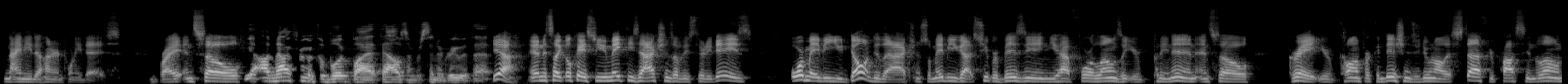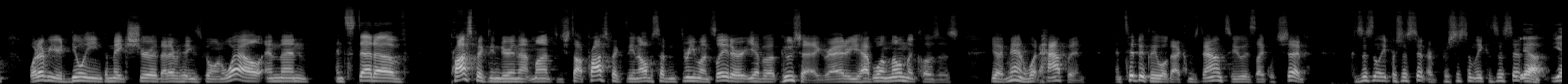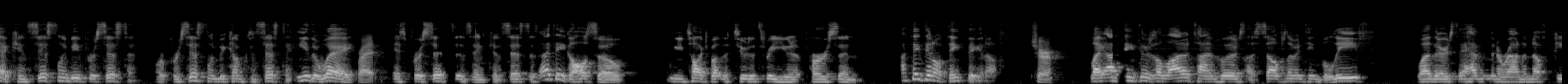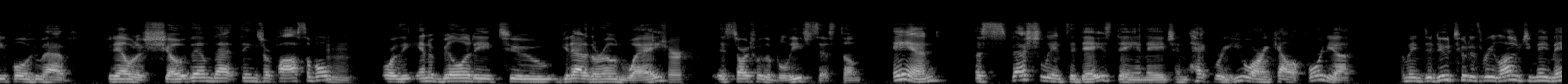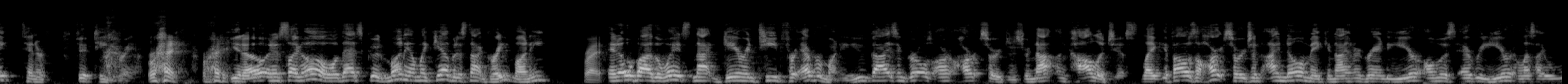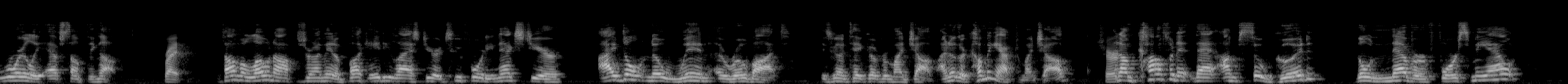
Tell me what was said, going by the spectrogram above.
90 to 120 days. Mm-hmm. Right. And so, Yeah, I'm not familiar with the book, but I a thousand percent agree with that. yeah. And it's like, okay, so you make these actions over these 30 days, or maybe you don't do the action. So maybe you got super busy and you have four loans that you're putting in. And so, great, you're calling for conditions, you're doing all this stuff, you're processing the loan, whatever you're doing to make sure that everything's going well. And then instead of prospecting during that month, you stop prospecting. And all of a sudden, three months later, you have a goose egg, right? Or you have one loan that closes. You're like, man, what happened? And typically, what that comes down to is like what you said consistently persistent or persistently consistent. Yeah, yeah, consistently be persistent or persistently become consistent. Either way, Right. it's persistence and consistency. I think also when you talked about the two to three unit person, I think they don't think big enough. Sure. Like I think there's a lot of times whether it's a self-limiting belief, whether it's they haven't been around enough people who have been able to show them that things are possible, Mhm. or the inability to get out of their own way. Sure. It starts with a belief system. And especially in today's day and age, and heck, where you are in California, I mean, to do two to three loans, you may make 10 or 15 grand, Right. Right. you know? And it's like, oh, well, that's good money. I'm like, yeah, but it's not great money. Right. And oh, by the way, it's not guaranteed forever money. You guys and girls aren't heart surgeons. You're not oncologists. Like if I was a heart surgeon, I know I'm making 900 grand a year almost every year unless I royally F something up. Right. If I'm a loan officer and I made a buck 80 last year or 240 next year, I don't know when a robot is going to take over my job. I know they're coming after my job, Sure. and I'm confident that I'm so good, they'll never force me out.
